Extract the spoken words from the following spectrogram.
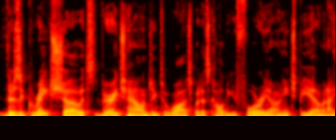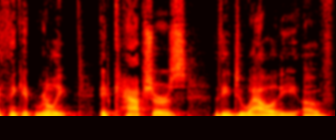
there's a great show. It's very challenging to watch, but it's called Euphoria on HBO. And I think it really it captures the duality of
